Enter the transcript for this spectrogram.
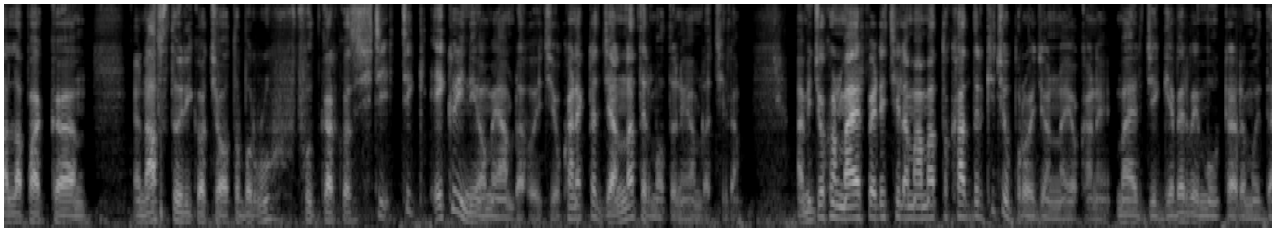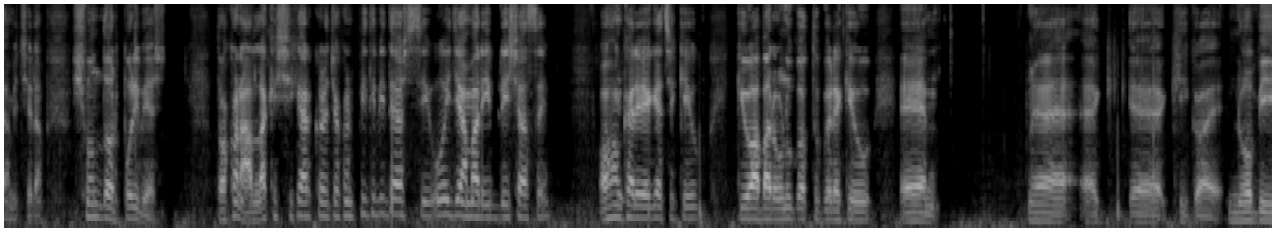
আল্লাহ পাক আহ, নাফস তৈরি করছে অথবা রুহ ফুৎকার করছে ঠিক একই নিয়মে আমরা হয়েছি। ওখানে একটা জান্নাতের মতনই আমরা ছিলাম। আমি যখন মায়ের পেটে ছিলাম আমার তো খাদ্যের কিছু প্রয়োজন নাই ওখানে। মায়ের যে গেবের বে মুটার মধ্যে আমি ছিলাম সুন্দর পরিবেশ। তখন আল্লাহকে স্বীকার করে যখন পৃথিবীতে আসছি, ওই যে আমার ইবলিশ আছে, অহংকারী হয়ে গেছে, কেউ কেউ আবার অনুগত করে কেউ কি কয়, নবী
